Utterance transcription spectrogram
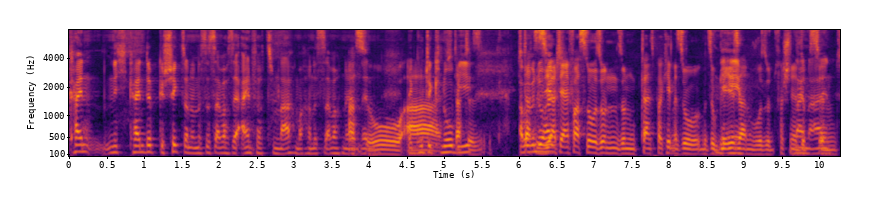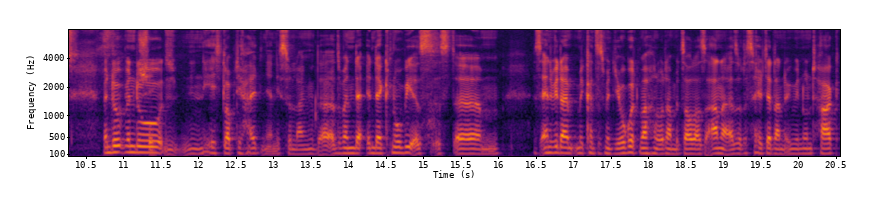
kein, nicht kein Dip geschickt, sondern es ist einfach sehr einfach zum Nachmachen. Das ist einfach eine, so, eine, eine ah, gute Knobi. Ich dachte, ich aber dachte, wenn du sie halt, hat ja einfach so, so, ein, so ein kleines Paket mit so, mit so Gläsern, nee, wo so verschiedene nein, Dips nein. sind. Wenn du, wenn du, Shit. nee, ich glaube, die halten ja nicht so lange. Also wenn der, in der Knobi ist, ist ähm, ist entweder kannst du es mit Joghurt machen oder mit saurer Sahne. Also das hält ja dann irgendwie nur einen Tag.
